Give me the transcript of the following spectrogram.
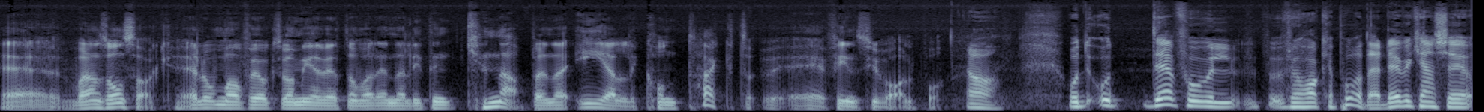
Eh, bara en sån sak. Eller man får ju också vara medveten om varenda liten knapp, varenda elkontakt eh, finns ju val på. Ja, och, och där får vi, för att haka på där, det är väl kanske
